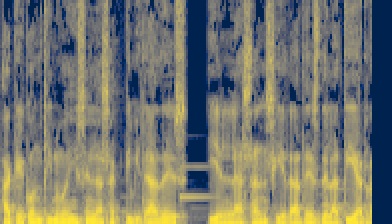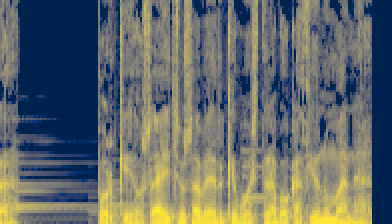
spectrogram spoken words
a que continuéis en las actividades y en las ansiedades de la tierra, porque os ha hecho saber que vuestra vocación humana,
